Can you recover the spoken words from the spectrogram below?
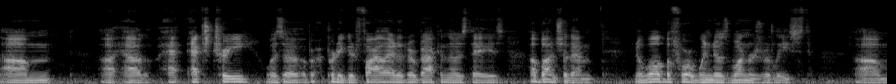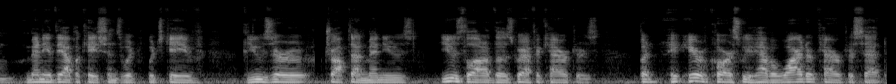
Um, uh, uh, Xtree was a, a, pretty good file editor back in those days. A bunch of them, you know, well before Windows 1 was released. Um, many of the applications which, which gave user drop-down menus used a lot of those graphic characters. But here, of course, we have a wider character set.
